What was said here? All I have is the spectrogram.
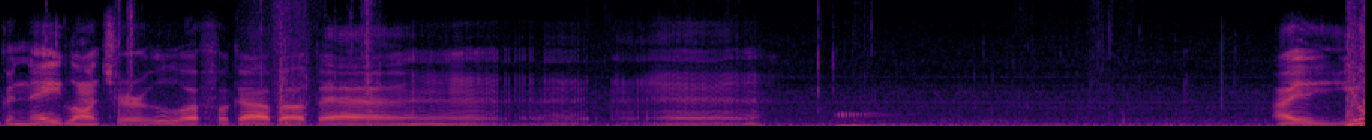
grenade launcher. Ooh, I forgot about that. I you.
